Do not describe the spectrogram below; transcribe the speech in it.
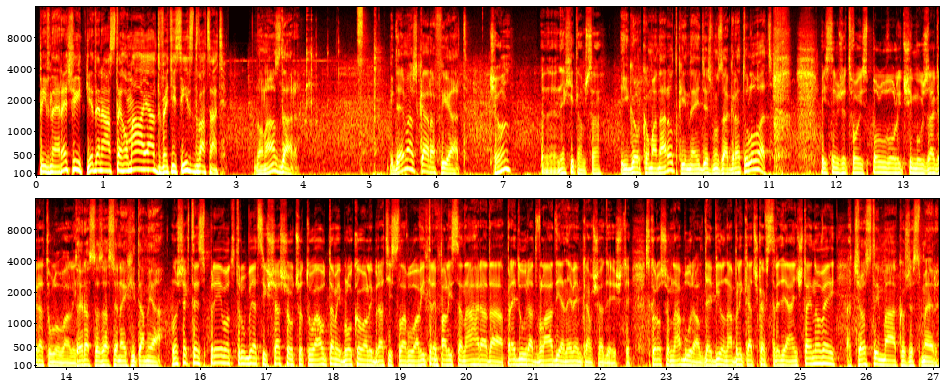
Pivné reči 11. mája 2020. No nazdar. Kde máš kara Fiat? Čo? Ne- Nechytám sa. Igorko má narodky, nejdeš mu zagratulovať? Myslím, že tvoji spoluvoliči mu už zagratulovali. Teraz sa zase nechytám ja. No však ten sprievod trubiacich šašov, čo tu autami blokovali Bratislavu a vytrepali sa na hrada, pred úrad vlády a neviem kam všade ešte. Skoro som nabúral, debil na blikačkách v strede Einsteinovej. A čo s tým má akože smer?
